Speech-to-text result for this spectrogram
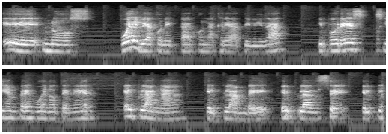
eh, nos vuelve a conectar con la creatividad y por eso siempre es bueno tener el plan A, el plan B, el plan C, el plan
